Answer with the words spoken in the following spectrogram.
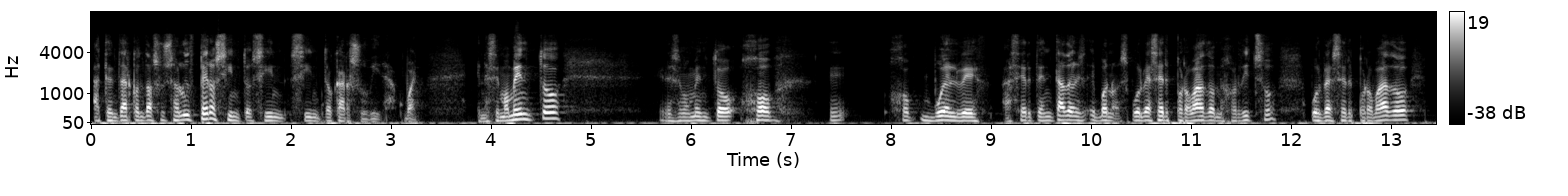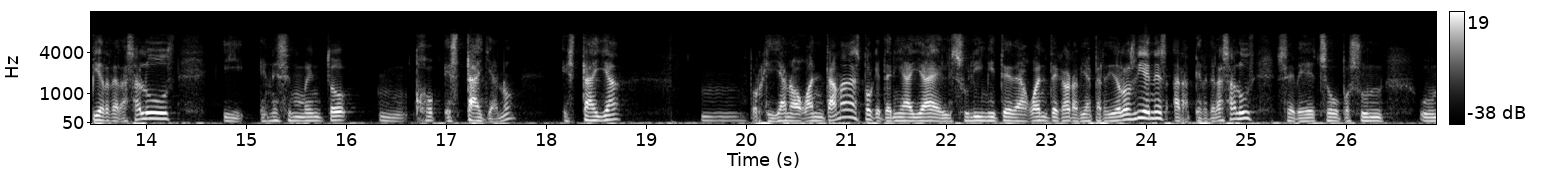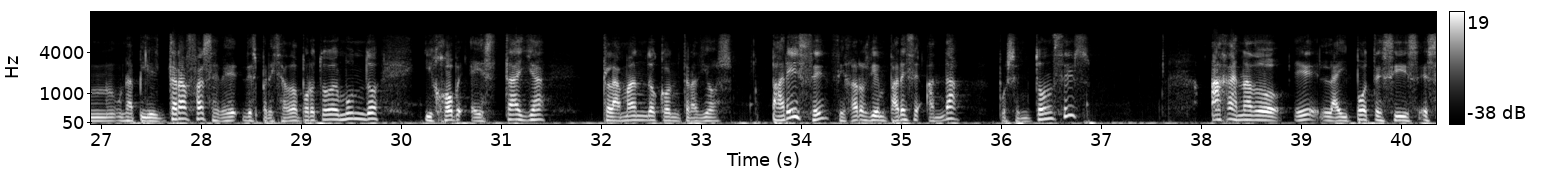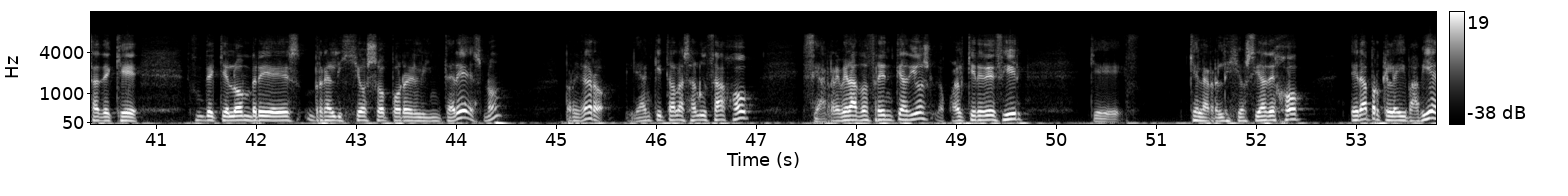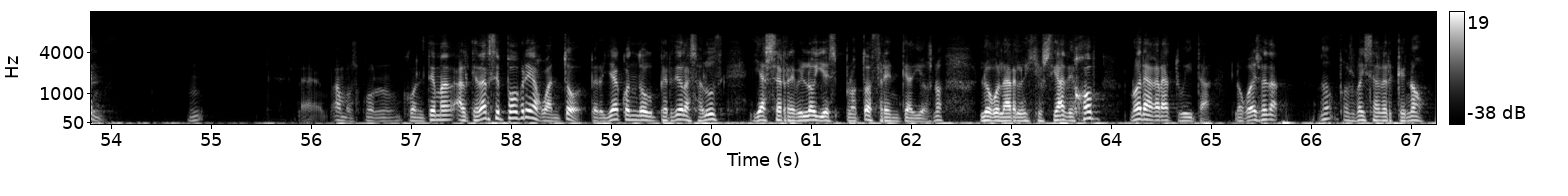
atentar contra su salud, pero sin, sin, sin tocar su vida. Bueno, en ese momento, en ese momento Job, eh, Job vuelve a ser tentado, bueno, vuelve a ser probado, mejor dicho, vuelve a ser probado, pierde la salud y en ese momento Job estalla, ¿no? Estalla Mm, porque ya no aguanta más, porque tenía ya el, su límite de aguante que ahora había perdido los bienes, ahora pierde la salud, se ve hecho pues, un, una piltrafa, se ve despreciado por todo el mundo y Job estalla clamando contra Dios. Parece, fijaros bien, parece, anda, pues entonces ha ganado eh, la hipótesis esa de que, de que el hombre es religioso por el interés, ¿no? Porque claro, le han quitado la salud a Job se ha revelado frente a Dios, lo cual quiere decir que, que la religiosidad de Job era porque le iba bien. vamos, con, el tema, al quedarse pobre aguantó, pero ya cuando perdió la salud ya se reveló y explotó frente a Dios, ¿no? Luego la religiosidad de Job no era gratuita, luego es verdad, no, pues vais a ver que no.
